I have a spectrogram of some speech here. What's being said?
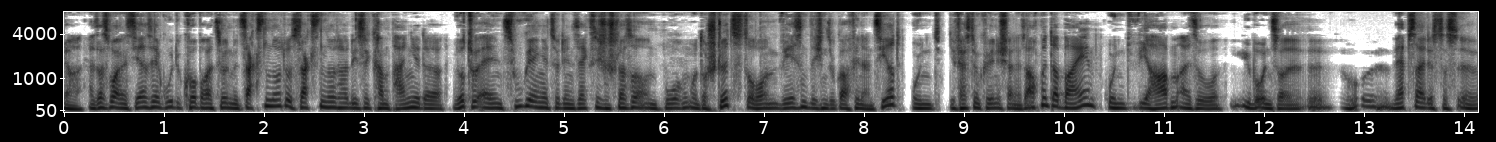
Ja, also das war eine sehr, sehr gute Kooperation mit Sachsenlotto. Sachsenlotto hat diese Kampagne der virtuellen Zugänge zu den sächsischen Schlössern und Burgen unterstützt oder im Wesentlichen sogar finanziert. Und die Festung Königstein ist auch mit dabei. Und wir haben also über unsere äh, Website ist das äh,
